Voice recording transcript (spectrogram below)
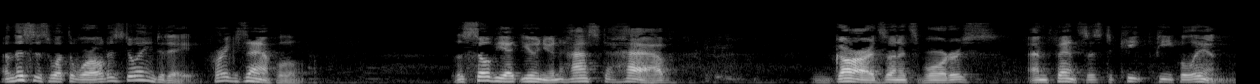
And this is what the world is doing today. For example, the Soviet Union has to have guards on its borders and fences to keep people in.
